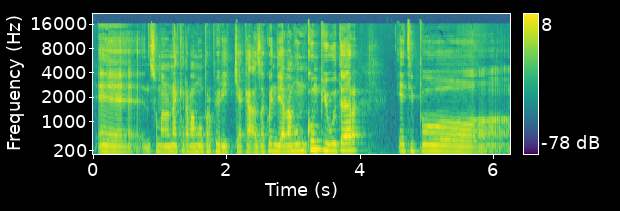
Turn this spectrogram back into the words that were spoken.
eh, insomma non è che eravamo proprio ricchi a casa, quindi avevamo un computer e tipo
